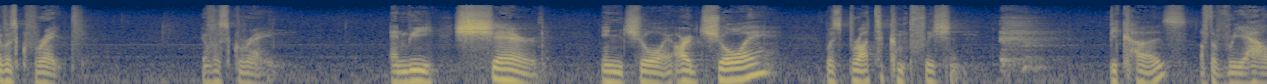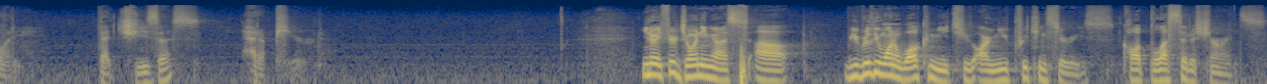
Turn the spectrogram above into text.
It was great. It was great and we shared in joy. Our joy was brought to completion because of the reality that Jesus had appeared. You know, if you're joining us, uh, we really want to welcome you to our new preaching series called Blessed Assurance.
